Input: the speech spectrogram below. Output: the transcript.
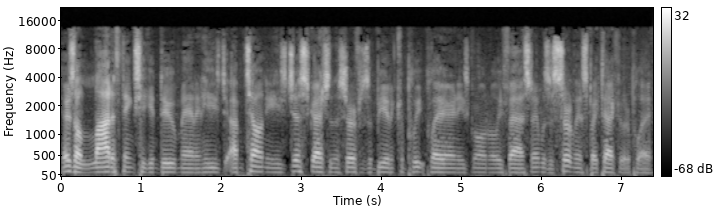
there's a lot of things he can do, man, and he's I'm telling you, he's just scratching the surface of being a complete player, and he's growing really fast. And it was a, certainly a spectacular play.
